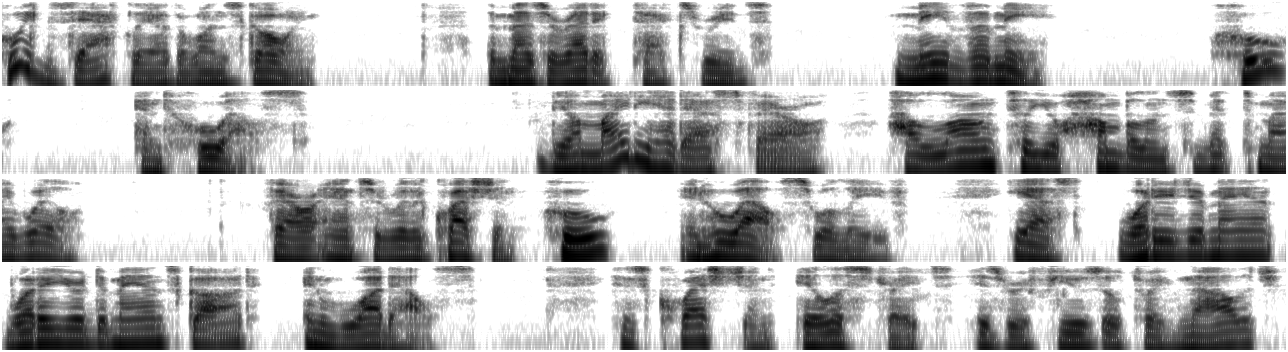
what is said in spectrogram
Who exactly are the ones going? The Masoretic text reads, Me me, who and who else? The Almighty had asked Pharaoh, How long till you humble and submit to my will? Pharaoh answered with a question, Who and who else will leave? He asked, What are your demand what are your demands, God? And what else? His question illustrates his refusal to acknowledge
